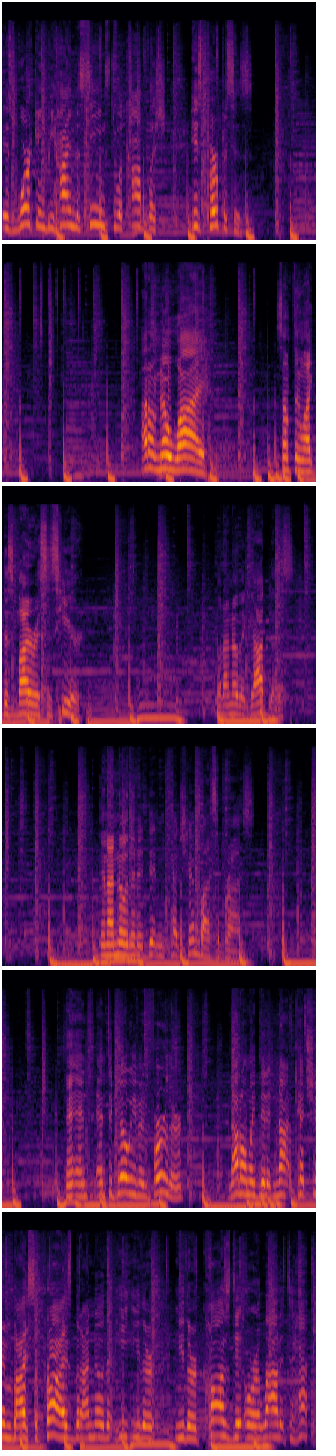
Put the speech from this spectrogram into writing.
is working behind the scenes to accomplish his purposes. I don't know why something like this virus is here, but I know that God does. And I know that it didn't catch him by surprise. And, and, and to go even further, not only did it not catch him by surprise, but I know that he either, either caused it or allowed it to happen.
